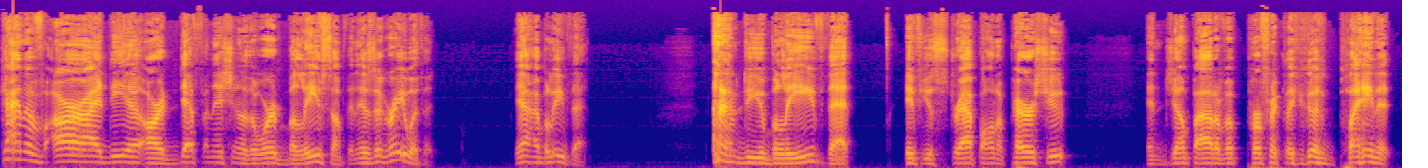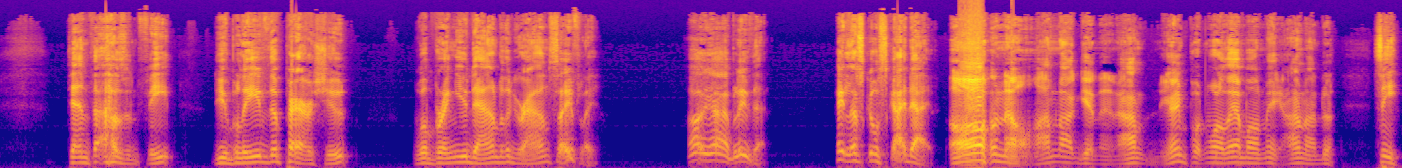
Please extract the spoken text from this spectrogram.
kind of our idea, our definition of the word believe something is agree with it. Yeah, I believe that. do you believe that if you strap on a parachute and jump out of a perfectly good plane at 10,000 feet, do you believe the parachute will bring you down to the ground safely? Oh, yeah, I believe that. Hey, let's go skydive. Oh, no, I'm not getting it. I'm, you ain't putting one of them on me. I'm not doing See,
